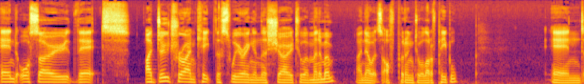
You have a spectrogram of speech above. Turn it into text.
And also that I do try and keep the swearing in this show to a minimum. I know it's off putting to a lot of people. And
